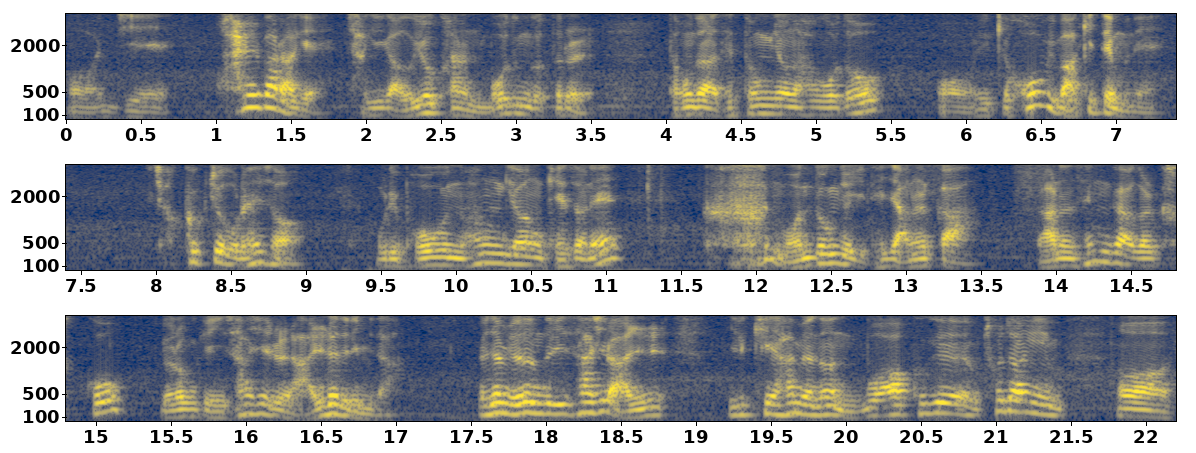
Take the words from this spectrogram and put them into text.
어 이제 활발하게 자기가 의욕하는 모든 것들을 더군다나 대통령하고도 어 이렇게 호흡이 맞기 때문에 적극적으로 해서 우리 보훈 환경 개선에 큰 원동력이 되지 않을까라는 생각을 갖고 여러분께 이 사실을 알려드립니다. 왜냐하면 여러분들이 이 사실을 알, 이렇게 하면은 뭐 아, 그게 처장이 어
